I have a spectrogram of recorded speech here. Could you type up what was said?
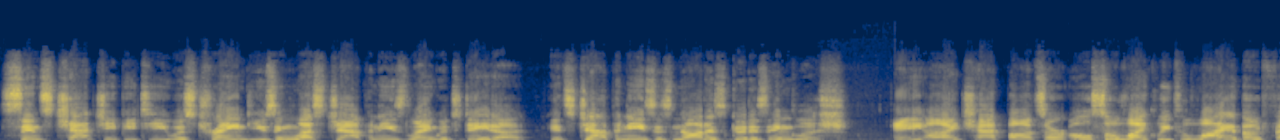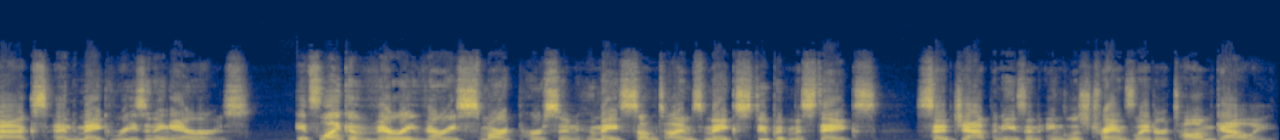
Since ChatGPT was trained using less Japanese language data, its Japanese is not as good as English. AI chatbots are also likely to lie about facts and make reasoning errors. It's like a very, very smart person who may sometimes make stupid mistakes, said Japanese and English translator Tom Gally.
